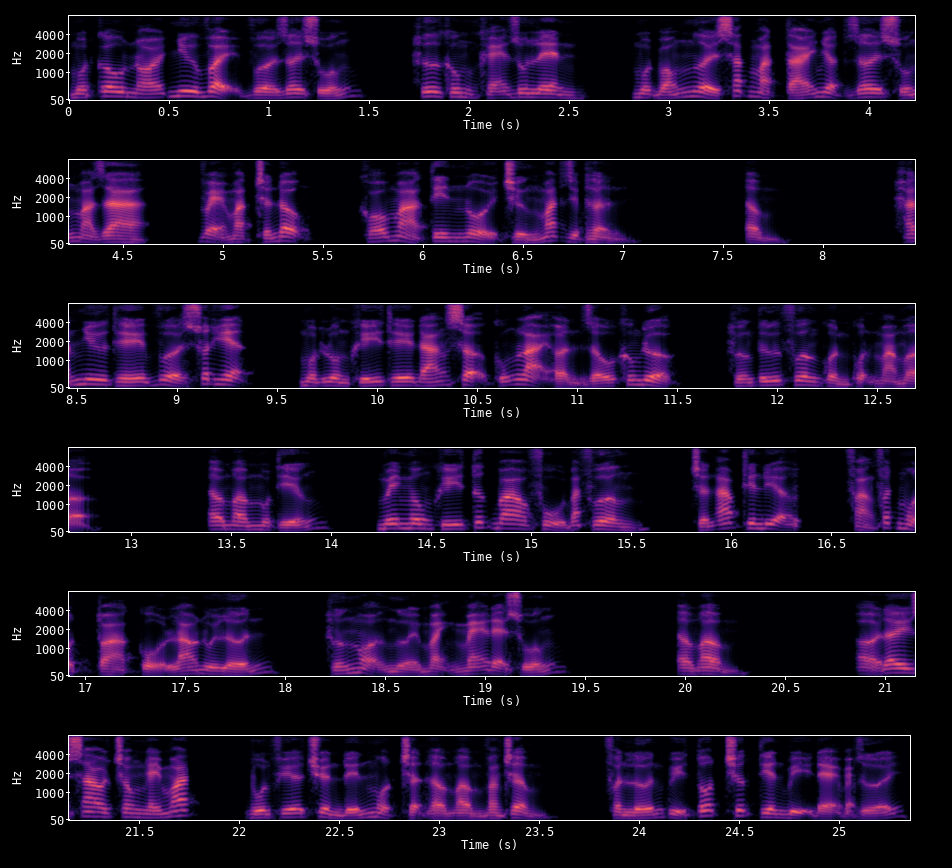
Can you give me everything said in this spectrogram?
Một câu nói như vậy vừa rơi xuống, hư không khẽ run lên, một bóng người sắc mặt tái nhợt rơi xuống mà ra, vẻ mặt chấn động, khó mà tin nổi trừng mắt diệp thần. Ẩm. Hắn như thế vừa xuất hiện một luồng khí thế đáng sợ cũng lại ẩn giấu không được, hướng tứ phương quần quận mà mở. Âm âm một tiếng, mênh mông khí tức bao phủ bát phương, chấn áp thiên địa, phảng phất một tòa cổ lao núi lớn, hướng mọi người mạnh mẽ đè xuống. Ầm ầm. Ở đây sao trong nháy mắt, bốn phía truyền đến một trận ầm ầm vang trầm, phần lớn quỷ tốt trước tiên bị đè bẹp dưới.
